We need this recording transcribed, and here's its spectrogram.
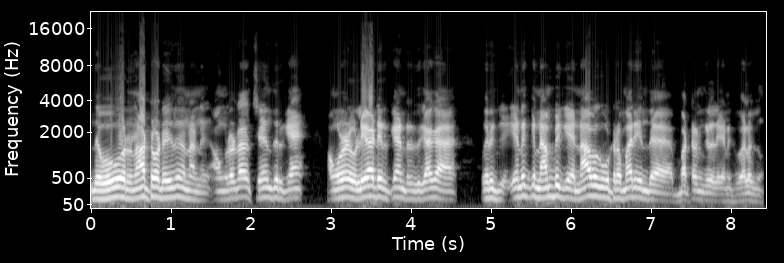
இந்த ஒவ்வொரு நாட்டோட இது நான் அவங்களோட சேர்ந்துருக்கேன் அவங்களோட விளையாடிருக்கேன்றதுக்காக எனக்கு எனக்கு நம்பிக்கை ஞாபகம் ஊட்டுற மாதிரி இந்த பட்டன்கள் எனக்கு விலகும்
